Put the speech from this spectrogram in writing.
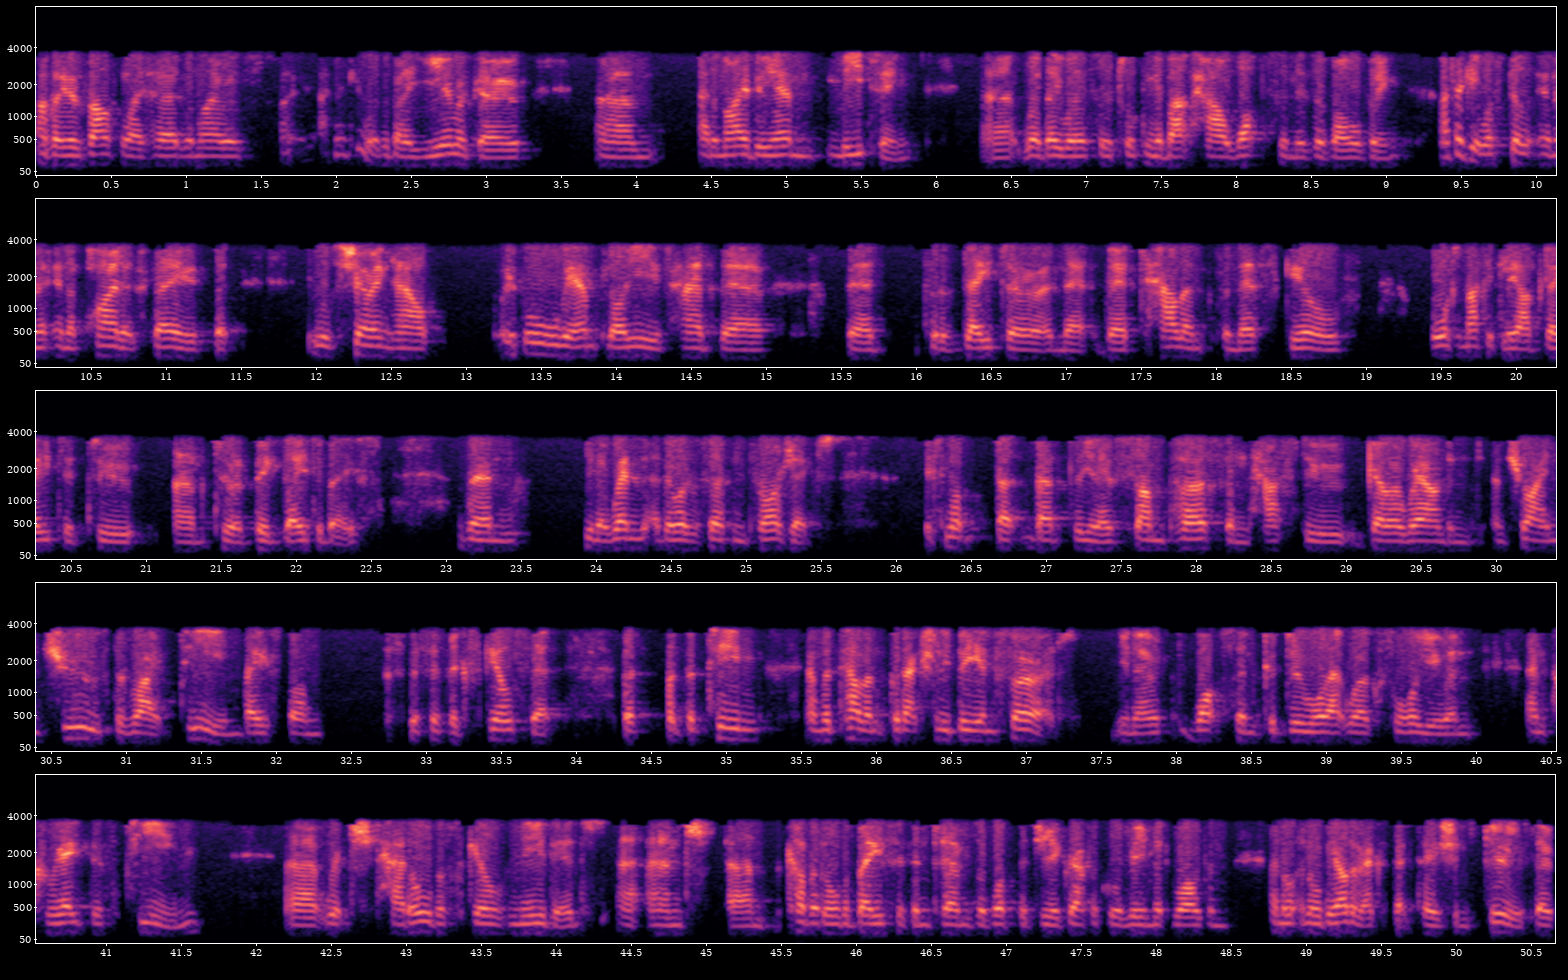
of a example I heard when I was I think it was about a year ago um, at an IBM meeting uh, where they were sort of talking about how Watson is evolving. I think it was still in a, in a pilot phase, but it was showing how if all the employees had their their sort of data and their, their talents and their skills automatically updated to um, to a big database, then you know when there was a certain project, it's not that that you know some person has to go around and, and try and choose the right team based on a specific skill set, but but the team and the talent could actually be inferred. You know, Watson could do all that work for you and and create this team uh, which had all the skills needed uh, and um, covered all the bases in terms of what the geographical remit was and, and, and, all the other expectations too. So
